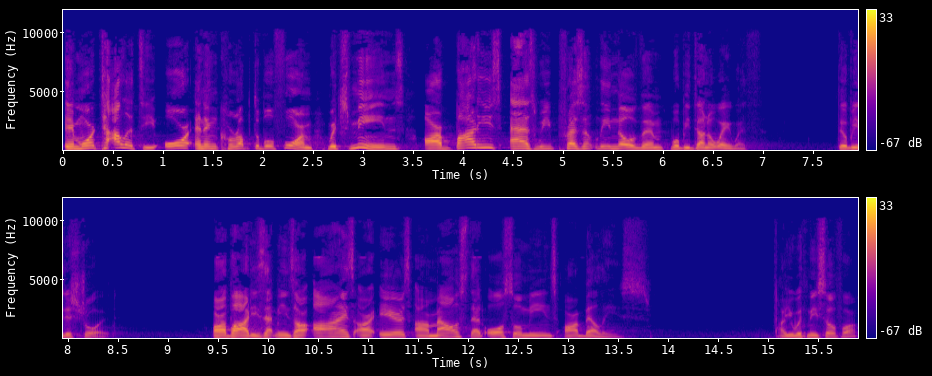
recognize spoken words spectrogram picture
immortality or an incorruptible form, which means our bodies as we presently know them will be done away with. They'll be destroyed. Our bodies, that means our eyes, our ears, our mouths, that also means our bellies. Are you with me so far?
